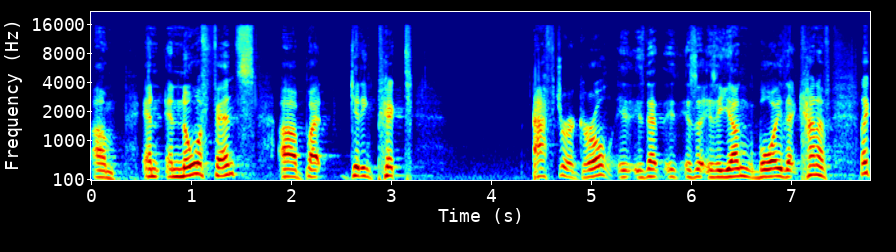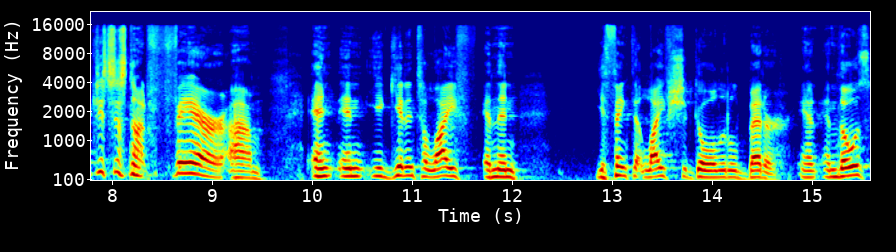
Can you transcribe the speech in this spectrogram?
Um, and, and no offense, uh, but getting picked after a girl is, that is a, is a young boy that kind of like it's just not fair. Um, and and you get into life, and then you think that life should go a little better. And, and those,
